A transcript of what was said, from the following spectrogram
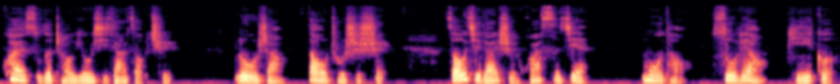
快速的朝优西家走去，路上到处是水。走起来水花四溅，木头、塑料、皮革，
